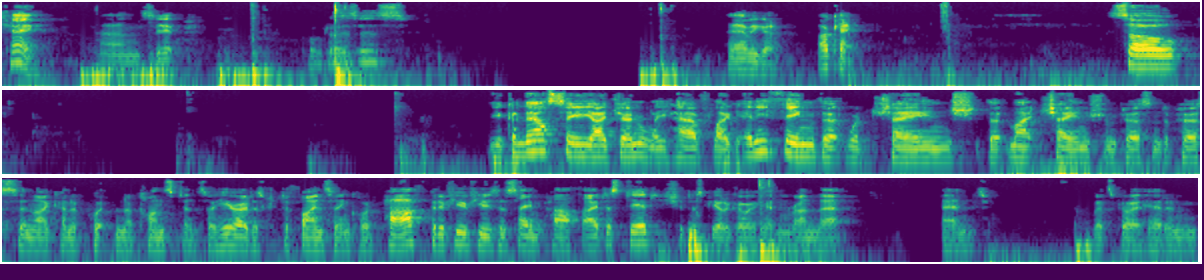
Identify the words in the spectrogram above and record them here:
Okay, unzip bulldozers. There we go. Okay. So you can now see I generally have like anything that would change, that might change from person to person, I kind of put in a constant. So here I just define something called path, but if you've used the same path I just did, you should just be able to go ahead and run that. And let's go ahead and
